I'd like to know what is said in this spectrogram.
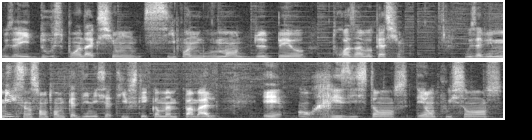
vous avez 12 points d'action, 6 points de mouvement, 2 PO, 3 invocations. Vous avez 1534 d'initiative, ce qui est quand même pas mal, et en résistance et en puissance,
